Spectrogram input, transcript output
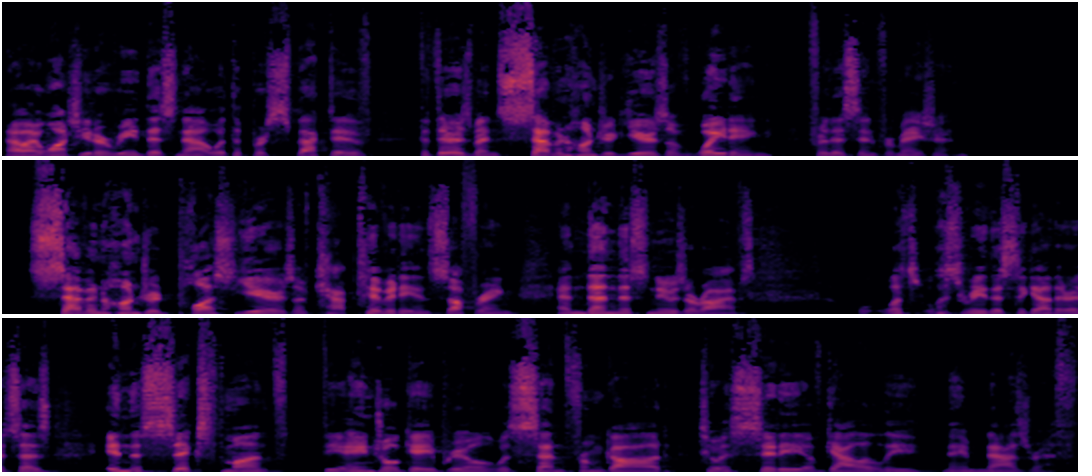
And I want you to read this now with the perspective that there has been 700 years of waiting for this information. 700 plus years of captivity and suffering, and then this news arrives. Let's, let's read this together. It says, In the sixth month, the angel Gabriel was sent from God to a city of Galilee named Nazareth,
